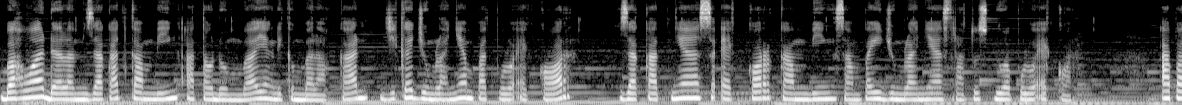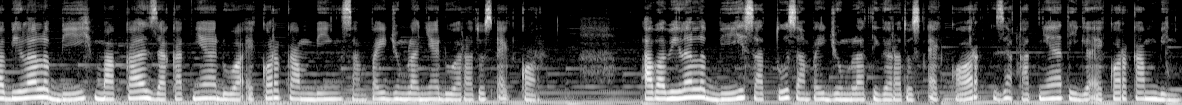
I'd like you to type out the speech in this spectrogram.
bahwa dalam zakat kambing atau domba yang dikembalakan, jika jumlahnya 40 ekor, zakatnya seekor kambing sampai jumlahnya 120 ekor. Apabila lebih, maka zakatnya dua ekor kambing sampai jumlahnya 200 ekor. Apabila lebih 1 sampai jumlah 300 ekor, zakatnya 3 ekor kambing.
